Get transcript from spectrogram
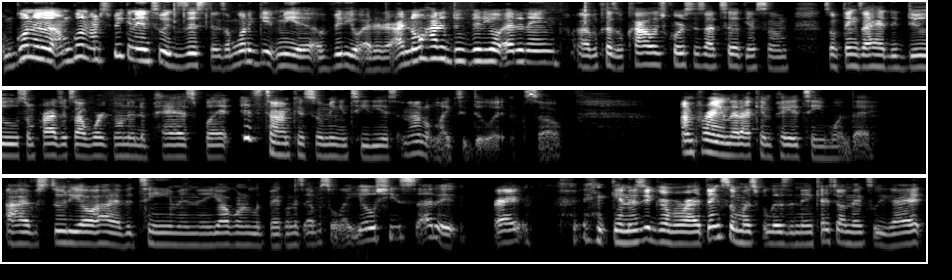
I'm gonna, I'm gonna, I'm speaking into existence. I'm gonna get me a, a video editor. I know how to do video editing uh, because of college courses I took and some, some things I had to do, some projects I worked on in the past. But it's time consuming and tedious, and I don't like to do it. So I'm praying that I can pay a team one day. I have a studio, I have a team, and then y'all gonna look back on this episode like, yo, she said it, right? Again, it's your girl Moriah. Thanks so much for listening. Catch y'all next week, all right?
